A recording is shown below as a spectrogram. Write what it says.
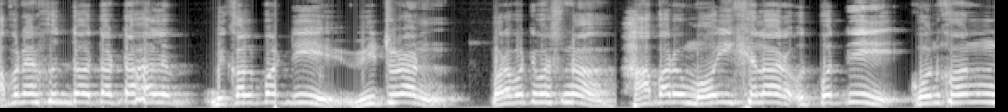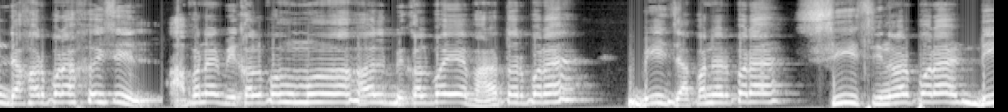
আপোনাৰ শুদ্ধ উত্তৰটো হ'ল বিকল্প ডি ৰিটাৰ্ণ পৰৱৰ্তী প্ৰশ্ন সাপ আৰু মৈ খেলৰ উৎপত্তি কোনখন দেশৰ পৰা হৈছিল? আপোনাৰ বিকল্পসমূহ হ'ল বিকল্প এ ভাৰতৰ পৰা। বি জাপানৰ পৰা চি চীনৰ পৰা ডি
